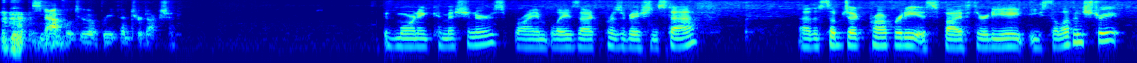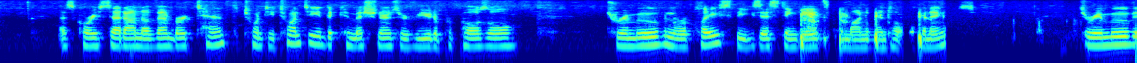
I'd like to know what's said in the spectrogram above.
The staff will do a brief introduction. Good morning, commissioners. Brian Blazak, preservation staff. Uh, the subject property is 538 East 11th Street. As Corey said on November 10th, 2020, the commissioners reviewed a proposal to remove and replace the existing gates and monumental openings, to remove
